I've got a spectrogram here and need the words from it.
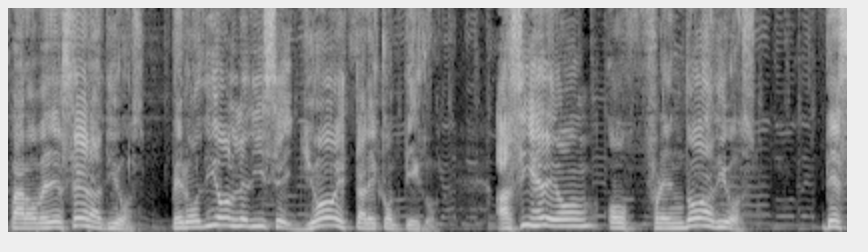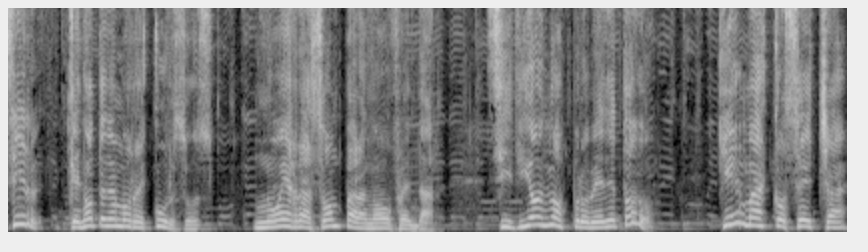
para obedecer a Dios. Pero Dios le dice, yo estaré contigo. Así Gedeón ofrendó a Dios. Decir que no tenemos recursos no es razón para no ofrendar si Dios nos provee de todo? Quien más cosecha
